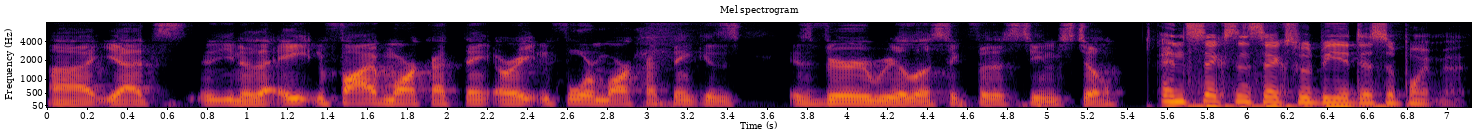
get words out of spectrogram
uh, yeah, it's you know the eight and five mark I think or eight and four mark I think is is very realistic for this team still. And six and six would be a disappointment.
